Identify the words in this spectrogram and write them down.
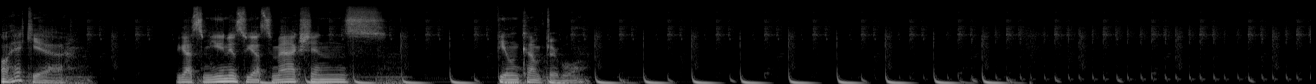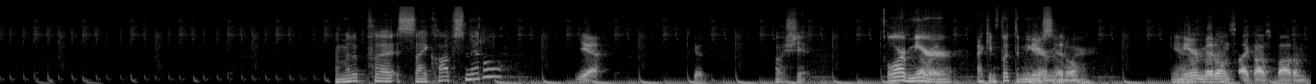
Oh heck yeah. We got some units, we got some actions. Feeling comfortable. I'm gonna put Cyclops middle? Yeah, it's good. Oh shit. Or mirror. I can put the mirror, Mirror middle. somewhere. Yeah. Mirror middle and Cyclops bottom.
